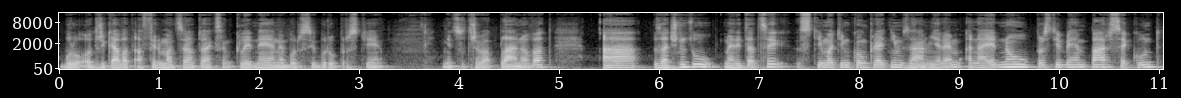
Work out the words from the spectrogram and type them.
budu odříkávat afirmace na to, jak jsem klidný, nebo si budu prostě něco třeba plánovat a začnu tu meditaci s tím a tím konkrétním záměrem a najednou prostě během pár sekund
